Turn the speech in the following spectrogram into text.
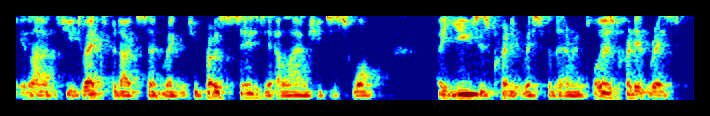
it allows you to expedite certain regulatory processes. It allows you to swap a user's credit risk for their employer's credit risk,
